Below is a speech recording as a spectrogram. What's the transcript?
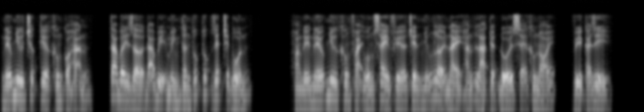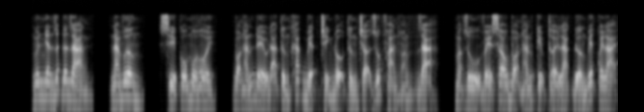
nếu như trước kia không có hắn, ta bây giờ đã bị mình thân thúc thúc giết chết bốn. Hoàng đế nếu như không phải uống say phía trên những lời này hắn là tuyệt đối sẽ không nói, vì cái gì? Nguyên nhân rất đơn giản, nam vương si cô mồ hôi, bọn hắn đều đã từng khác biệt trình độ từng trợ giúp phản hoàng giả, mặc dù về sau bọn hắn kịp thời lạc đường biết quay lại,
